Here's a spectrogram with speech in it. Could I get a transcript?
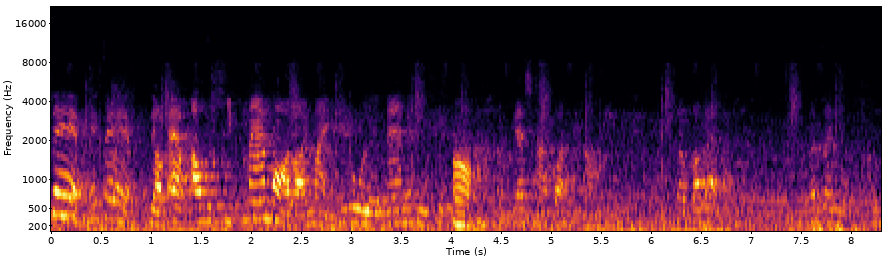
เจ็บไม่เจ็บ เดี๋ยวแอบเอาคลิปแม่หมอร้อยไหมให้ดูเลยแม่ไม่รู้สึกอ๋อน้ำยาชาก่อนทำแล้วก็แบบมันก็จะยกขึ้น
